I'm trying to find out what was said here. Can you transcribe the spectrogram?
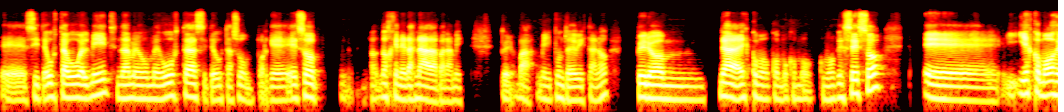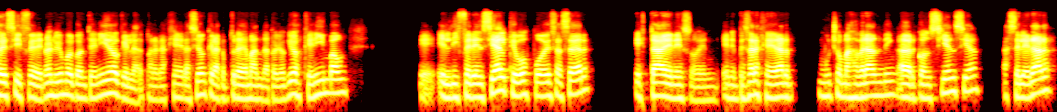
eh, si te gusta Google Meet, dame un me gusta si te gusta Zoom, porque eso no, generas nada para mí, pero va, mi punto de vista, ¿no? Pero mm, nada, es como, como, como, como que es eso. Eh, y, es como vos decís, Fede, no es lo mismo el contenido que para la generación que la captura de demanda, pero lo que digo es que en inbound el diferencial que vos podés hacer está en eso, en, empezar a generar mucho más branding, a ver, conciencia, acelerar.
